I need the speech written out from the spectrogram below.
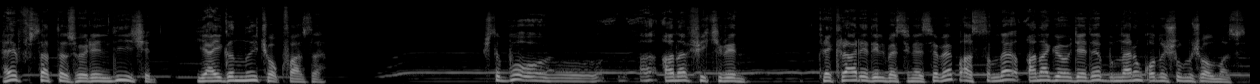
her fırsatta söylenildiği için yaygınlığı çok fazla. İşte bu e, ana fikrin tekrar edilmesine sebep aslında ana gövdede bunların konuşulmuş olması.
